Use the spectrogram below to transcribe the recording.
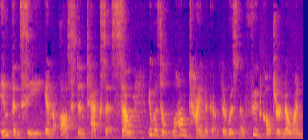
infancy in Austin, Texas. So it was a long time ago. There was no food culture. No one,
